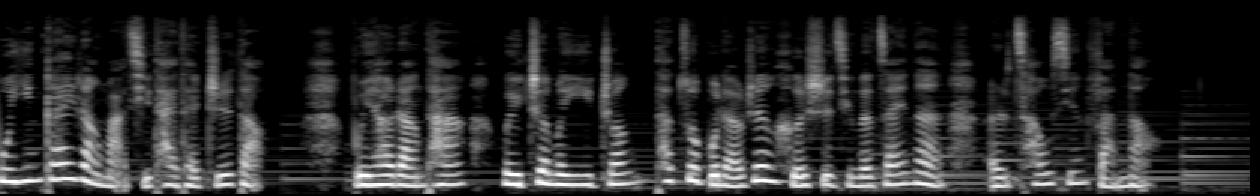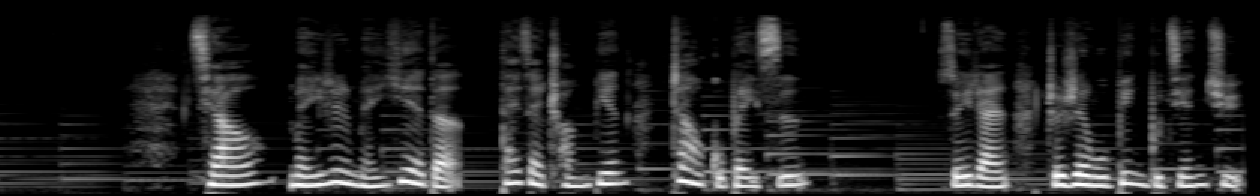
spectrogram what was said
不应该让马奇太太知道，不要让她为这么一桩她做不了任何事情的灾难而操心烦恼。乔没日没夜地待在床边照顾贝斯，虽然这任务并不艰巨，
